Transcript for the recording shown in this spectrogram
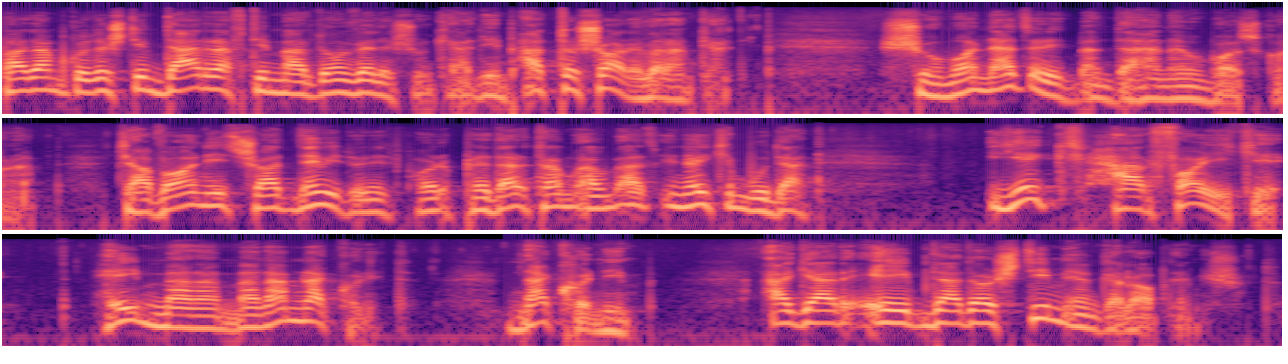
بعدم گذاشتیم در رفتیم مردم ولشون کردیم. حتی شاره ولم کردیم. شما نذارید من دهنمو باز کنم. جوانید شاید نمی‌دونید پدرتان از اینایی که بودن. یک حرفایی که هی منم منم نکنید. نکنیم. اگر عیب نداشتیم انقلاب نمی‌شد.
